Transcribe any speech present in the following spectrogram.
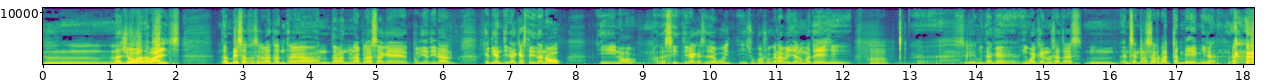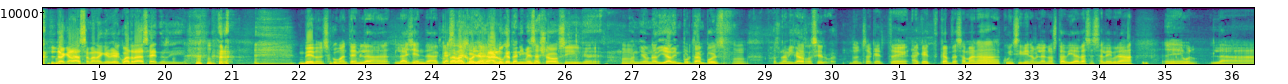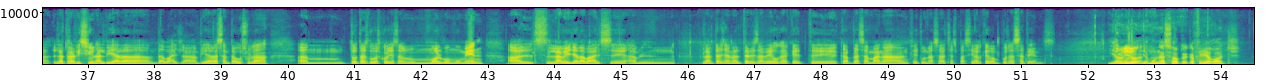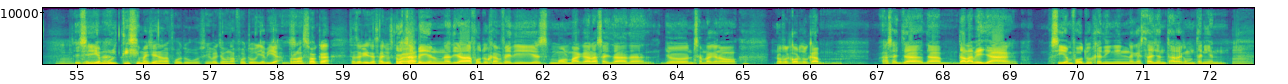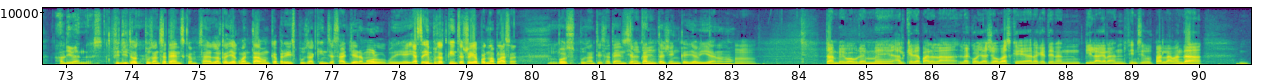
la jove de Valls, també s'ha reservat davant d'una plaça que podia tirar, que li han tirat Castell de Nou, i no, ha decidit tirar Castell de 8, i suposo que la vella el mateix, i Mm. Sí que és veritat que, igual que nosaltres mm, ens hem reservat també, mira, de cada setmana que ve el 4 de 7, o sigui, Bé, doncs comentem la- l'agenda la, tota la colla gran el que tenim és això, o sigui que Mm. quan hi ha una diada important, doncs, Mm. fas una mica de reserva. Doncs aquest, eh, aquest cap de setmana, coincidint amb la nostra diada, se celebra eh, bueno, la, la tradicional diada de, de Valls, la diada de Santa Úrsula, amb totes dues colles en un molt bon moment. Els, la vella de Valls eh, amb, plantejant el 3 a 10, que aquest eh, cap de setmana han fet un assaig especial que van posar setents. I amb, un? I amb una soca que feia goig. Sí, Sí, hi havia clar. moltíssima gent a la foto. O sigui, vaig a una foto, hi havia... Però la soca, saps aquells assajos que Jo vegades... veient una tirada de fotos que han fet i és molt maca l'assaig de, de... Jo em sembla que no, no recordo cap assaig de, de, de la vella sí, en fotos que tinguin aquesta gentada com tenien el divendres. Fins i tot posant setens, que l'altre dia comentàvem que per ells posar 15 assaig era molt. Vull dir, ja hem posat 15, això ja pot anar a plaça. Mm. Pues, posant-hi setens, i amb tanta gent que hi havia, no, no. Mm. També veurem eh, el que depara la, la colla joves, que ara que tenen pila gran, fins i tot parlaven de,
